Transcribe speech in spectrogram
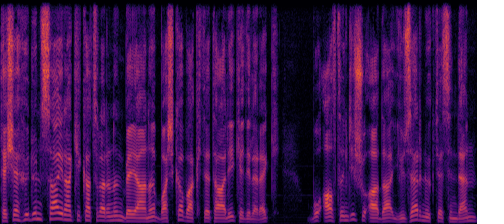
Teşehhüdün sair hakikatlarının beyanı başka vakte talik edilerek, bu altıncı şuada yüzer nüktesinden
